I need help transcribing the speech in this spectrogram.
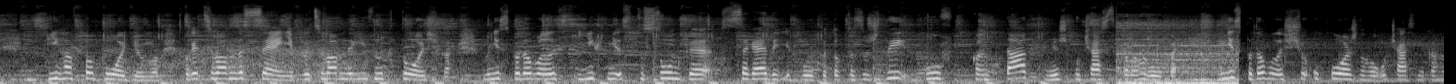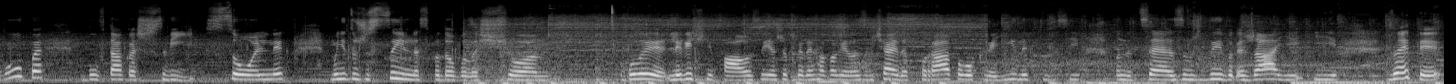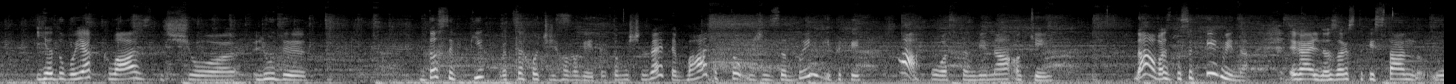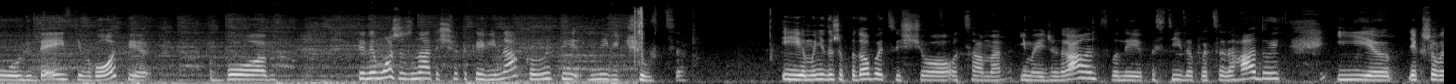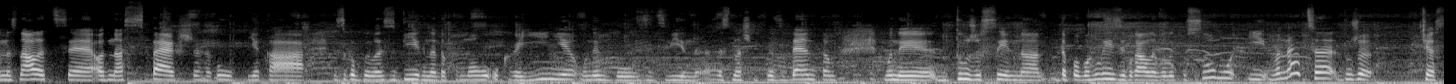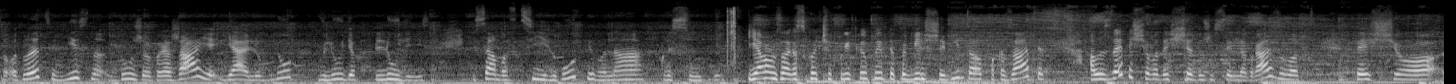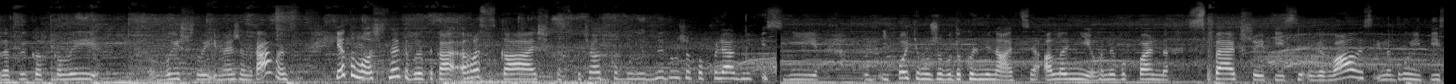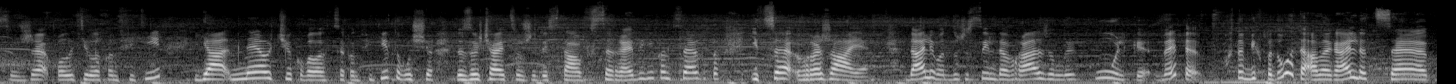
бігав по подіуму, працював на сцені, працював на різних точках. Мені сподобались їхні стосунки всередині групи, тобто завжди був контакт між учасниками групи. Мені сподобалось, що у кожного учасника групи був також свій сольник. Мені дуже сильно сподобалось, що були ліричні паузи, я вже про них говорила. Звичайно, прапор України в кінці. Мене це завжди вражає. І знаєте, я думаю, як класно, що люди до сих пір про це хочуть говорити. Тому що, знаєте, багато хто вже забив і такий, а, вас там війна, окей. Да, у вас до сих пір війна. І реально зараз такий стан у людей в Європі, бо ти не можеш знати, що таке війна, коли ти не відчув це. І мені дуже подобається, що от саме Imagine Dragons, вони постійно про це нагадують. І якщо ви не знали, це одна з перших груп, яка зробила збір на допомогу Україні. У них був дзвін з нашим президентом. Вони дуже сильно допомогли, зібрали велику суму. І мене це дуже чесно, от мене це дійсно дуже вражає. Я люблю в людях людяність. І саме в цій групі вона присутня. Я вам зараз хочу прикріпити побільше відео, показати. Але знаєте, що мене ще дуже сильно вразило? Те, що, наприклад, коли вийшли Imagine Dragons, я думала, що знаєте, буде така розкачка. Спочатку будуть не дуже популярні пісні, і потім вже буде кульмінація. Але ні, вони буквально з першої пісні увірвались, і на другій пісні вже полетіло конфеті. Я не очікувала це конфеті, тому що зазвичай це вже десь став всередині концерту, і це вражає. Далі мене дуже сильно вражили кульки. Знаєте, хто біг подумати, але реально це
